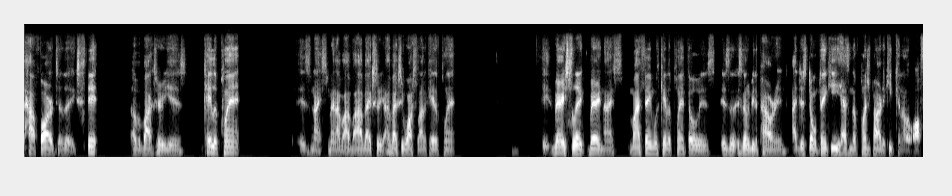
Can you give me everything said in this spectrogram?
how far to the extent of a boxer he is. Caleb Plant is nice, man. I've, I've, I've actually I've actually watched a lot of Caleb Plant. Very slick, very nice. My thing with Caleb Plant though is is is going to be the power end. I just don't think he has enough punch power to keep Canelo off.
